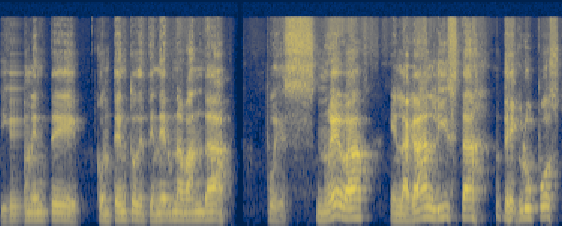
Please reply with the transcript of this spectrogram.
y realmente contento de tener una banda pues nueva en la gran lista de grupos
